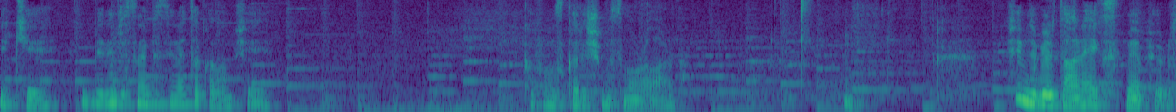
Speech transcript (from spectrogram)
iki. Birincisine biz yine takalım şeyi. Kafamız karışmasın oralarda. Şimdi bir tane eksiltme yapıyoruz.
